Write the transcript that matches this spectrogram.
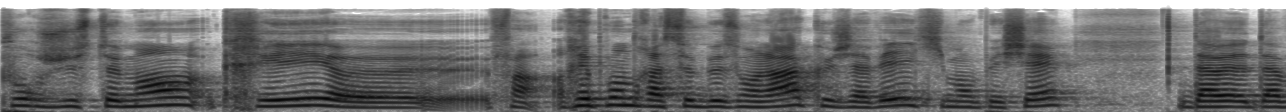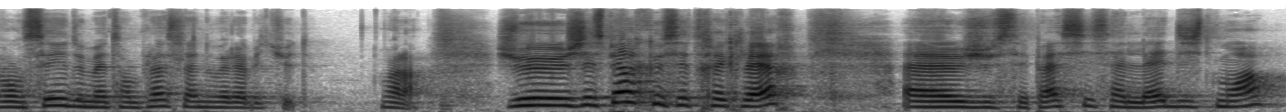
pour justement créer, enfin, répondre à ce besoin-là que j'avais et qui m'empêchait d'avancer et de mettre en place la nouvelle habitude. Voilà. J'espère que c'est très clair. Euh, je sais pas si ça l'est, dites-moi.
